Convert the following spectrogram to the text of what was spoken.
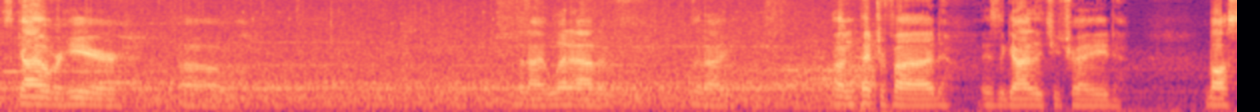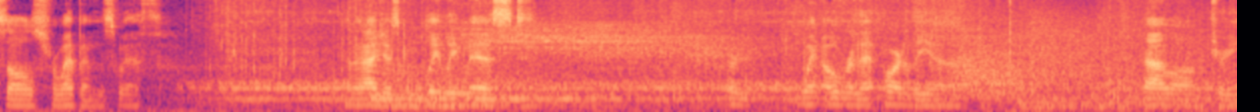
this guy over here um, that I let out of that I unpetrified is the guy that you trade boss souls for weapons with. And then I just completely missed or went over that part of the uh, dialogue tree.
